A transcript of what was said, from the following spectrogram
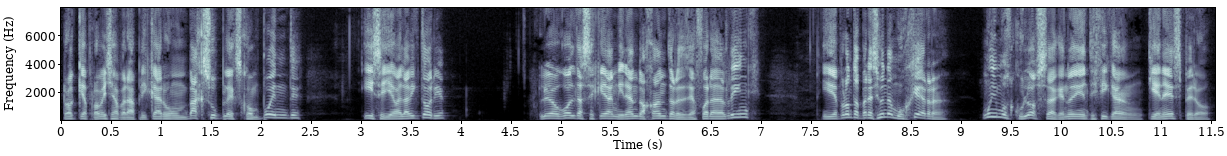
Rocky aprovecha para aplicar un back suplex con puente y se lleva la victoria. Luego Goldust se queda mirando a Hunter desde afuera del ring y de pronto aparece una mujer muy musculosa que no identifican quién es, pero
